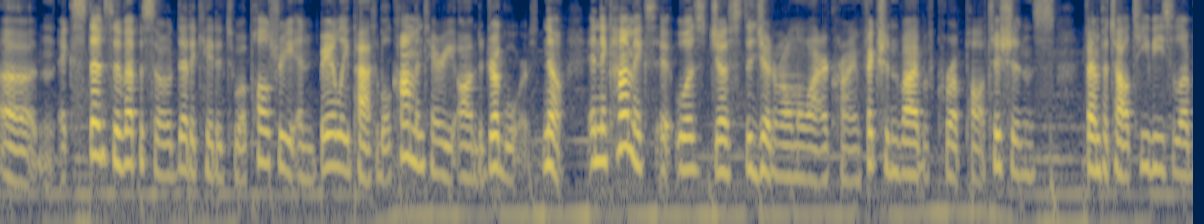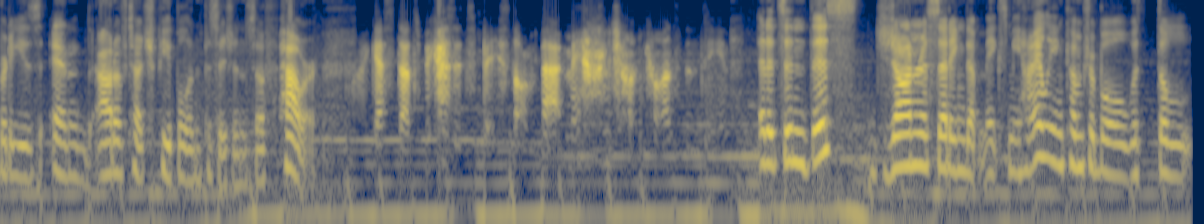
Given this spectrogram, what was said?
an extensive episode dedicated to a paltry and barely passable commentary on the drug wars. No, in the comics, it was just the general noir crime fiction vibe of corrupt politicians, femme fatale TV celebrities, and out of touch people in positions of power. I guess that's because it's based on Batman and John Constantine. And it's in this genre setting that makes me highly uncomfortable with the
